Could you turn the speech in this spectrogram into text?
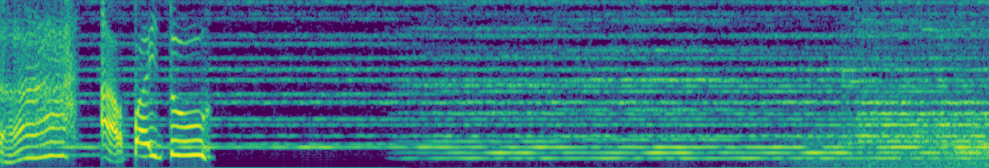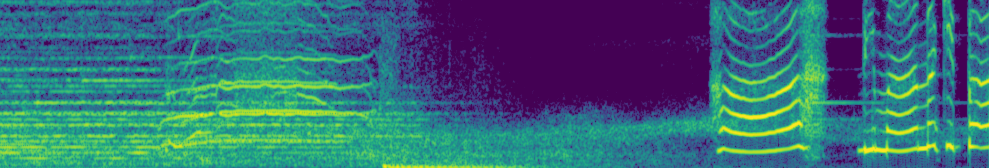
Ah, apa itu? Hah? Di mana kita?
